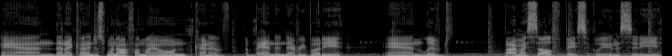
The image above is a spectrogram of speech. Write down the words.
and then I kind of just went off on my own, kind of abandoned everybody, and lived by myself basically in a city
